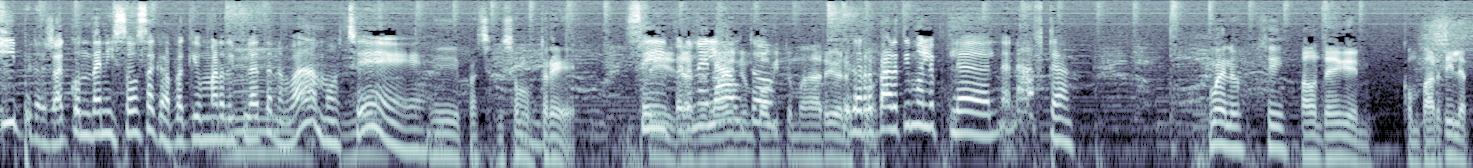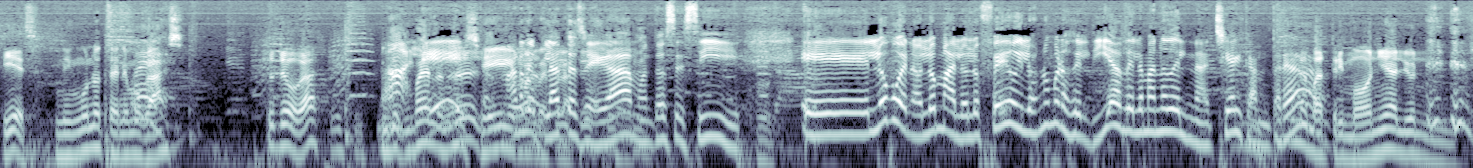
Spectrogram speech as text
Y pero ya con Dani Sosa, capaz que un Mar del Plata nos vamos, che. Sí, pasa que somos tres. Sí, Sí, pero en se el ponen un auto. poquito más arriba repartimos la, la- la nafta. Bueno, sí. Vamos a tener que compartir la pieza. Ninguno tenemos Bueno. gas. Yo tengo gas. Ah, Bueno, eh, sí, Mar del del Plata llegamos, entonces sí. Eh, lo bueno, lo malo, lo feo y los números del día de la mano del Nachi Alcántara. Una matrimonial y un,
